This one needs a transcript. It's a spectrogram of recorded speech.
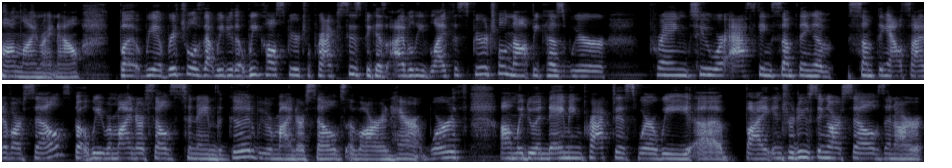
online right now but we have rituals that we do that we call spiritual practices because i believe life is spiritual not because we're praying to we're asking something of something outside of ourselves but we remind ourselves to name the good. We remind ourselves of our inherent worth. Um, we do a naming practice where we uh, by introducing ourselves and our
